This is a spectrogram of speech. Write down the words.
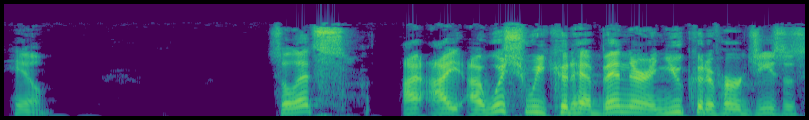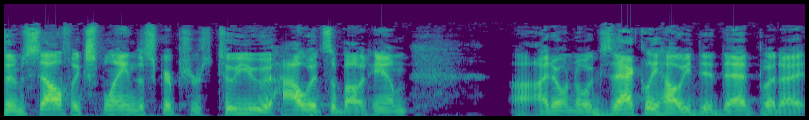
Him. So let's, I, I, I, wish we could have been there and you could have heard Jesus himself explain the scriptures to you, how it's about Him. Uh, I don't know exactly how he did that, but I,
